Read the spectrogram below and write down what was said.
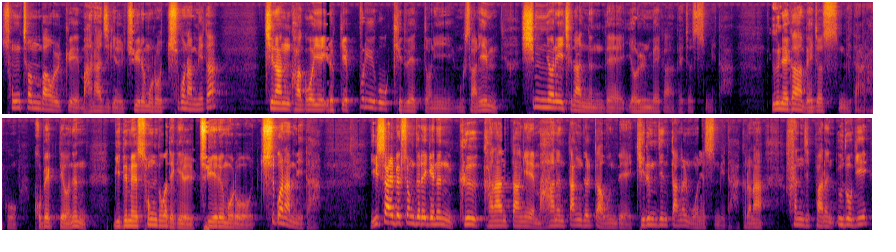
송천바울교회 많아지길 주 이름으로 축원합니다. 지난 과거에 이렇게 뿌리고 기도했더니 목사님 10년이 지났는데 열매가 맺었습니다. 은혜가 맺었습니다라고 고백되어는 믿음의 성도가 되길 주의 이름으로 축원합니다. 이스라엘 백성들에게는 그 가나안 땅의 많은 땅들 가운데 기름진 땅을 원했습니다. 그러나 한 지파는 유독이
